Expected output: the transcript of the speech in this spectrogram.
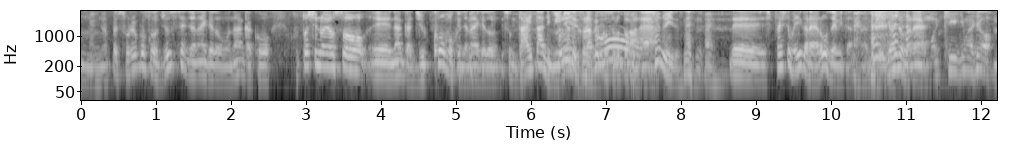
うんやっぱりそれこそ10選じゃないけども、なんかこう、今年の予想、えーなんか10項目じゃないけど、ちょっと大胆にみんなで比べっこするとかね。そういうのいいですね。はい。で、失敗してもいいからやろうぜみたいな感じでいきましょうかね 思。いっきり行きましょう。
